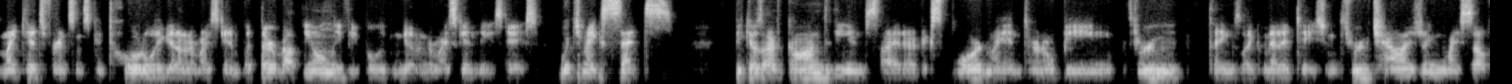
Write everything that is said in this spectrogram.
my kids, for instance, can totally get under my skin, but they're about the only people who can get under my skin these days, which makes sense because I've gone to the inside. I've explored my internal being through things like meditation, through challenging myself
